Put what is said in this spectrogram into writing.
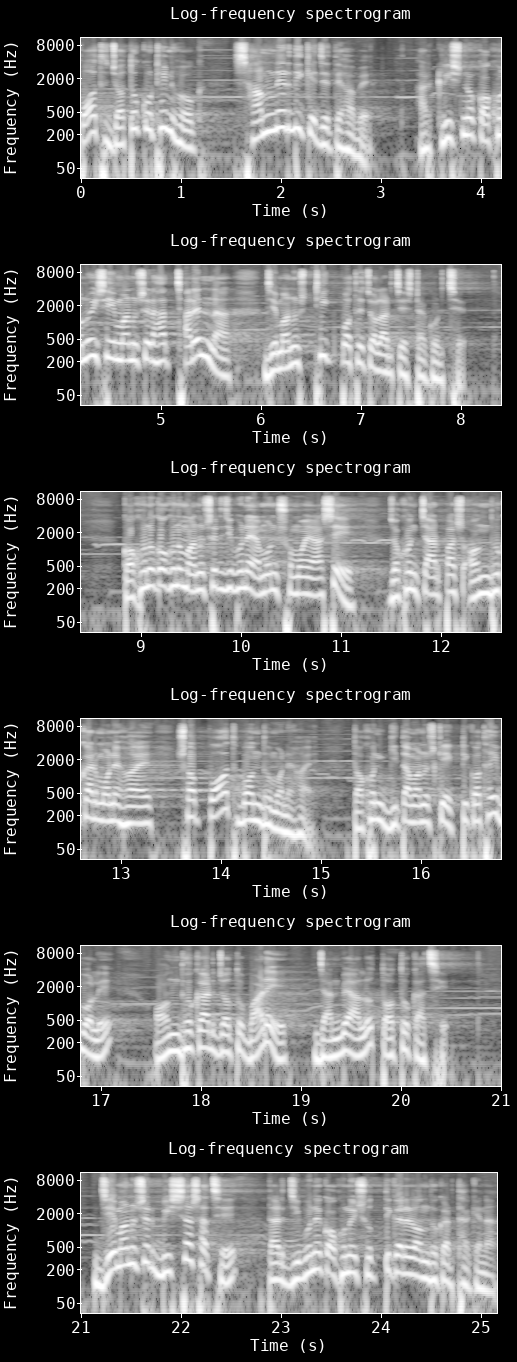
পথ যত কঠিন হোক, সামনের দিকে যেতে হবে। আর কৃষ্ণ কখনোই সেই মানুষের হাত ছাড়েন না, যে মানুষ ঠিক পথে চলার চেষ্টা করছে। কখনো কখনো মানুষের জীবনে এমন সময় আসে, যখন চারপাশ অন্ধকার মনে হয়, সব পথ বন্ধ মনে হয়। তখন গীতা মানুষকে একটি কথাই বলে অন্ধকার যত বাড়ে, জানবে আলো তত কাছে। যে মানুষের বিশ্বাস আছে, তার জীবনে কখনোই সত্যিকারের অন্ধকার থাকে না।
